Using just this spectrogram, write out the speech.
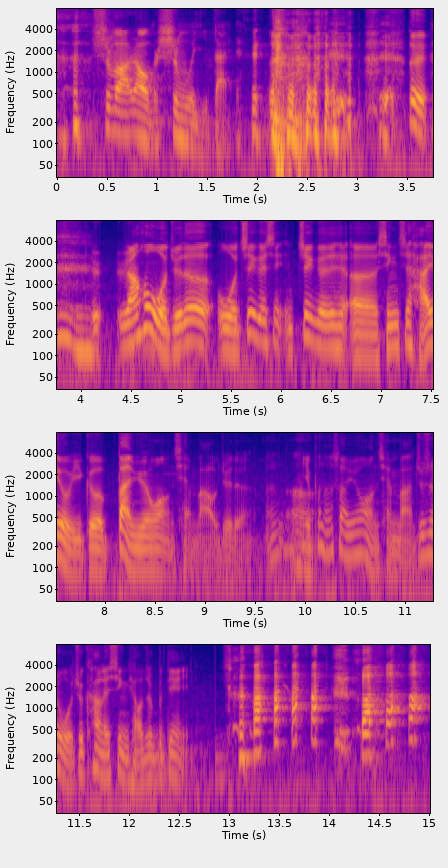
是吧？让我们拭目以待。对，然后我觉得我这个星这个呃星期还有一个半冤枉钱吧，我觉得嗯也不能算冤枉钱吧，就是我去看了《信条》这部电影。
